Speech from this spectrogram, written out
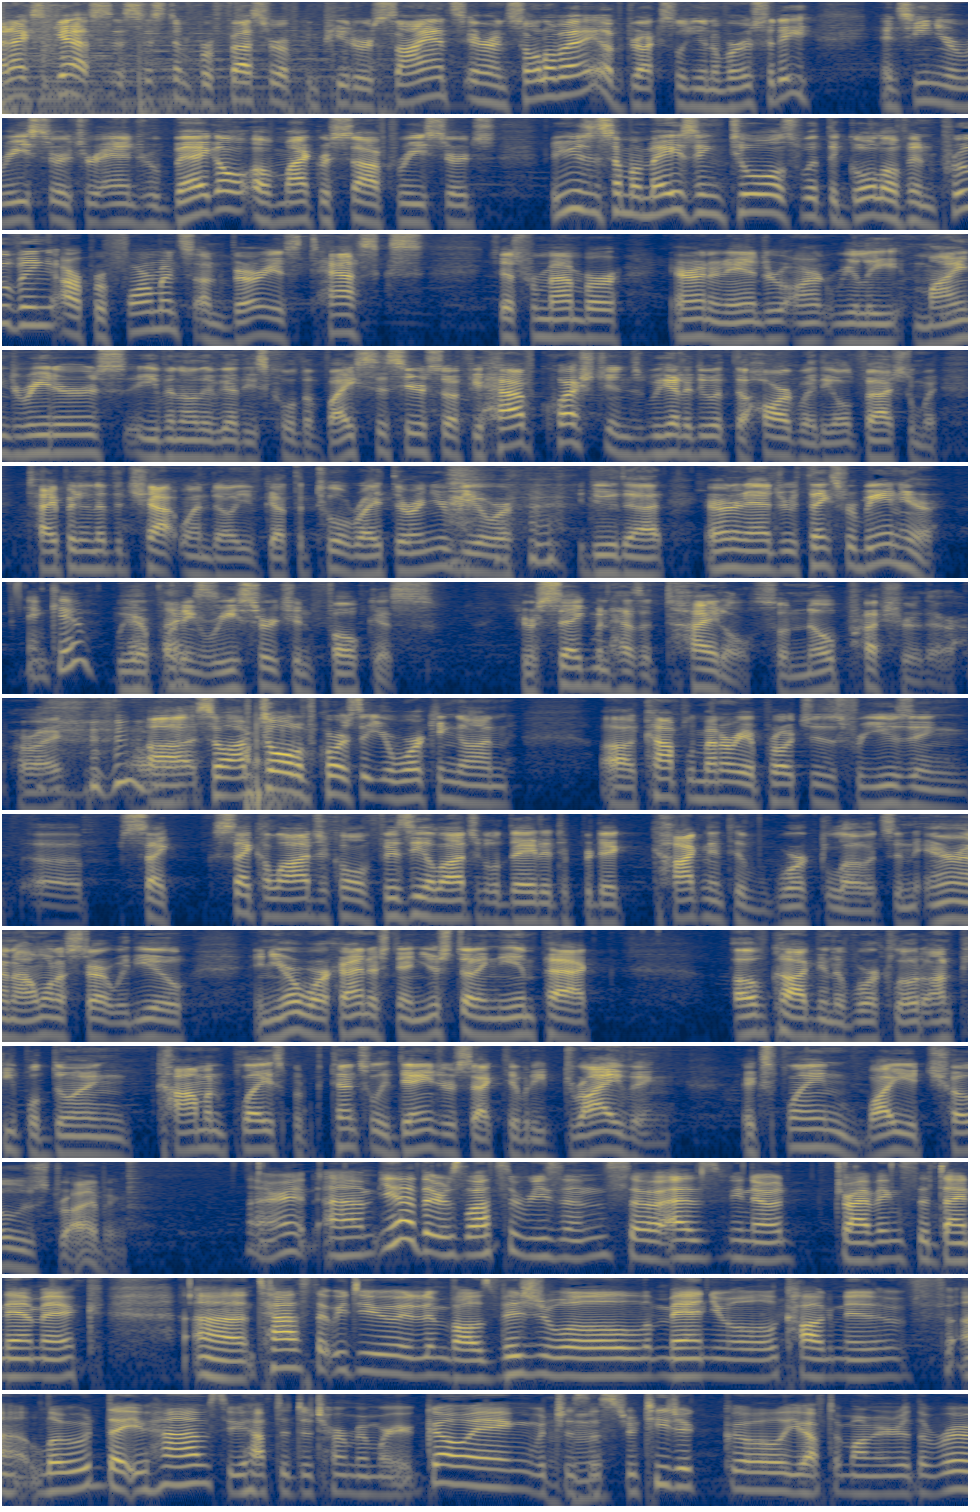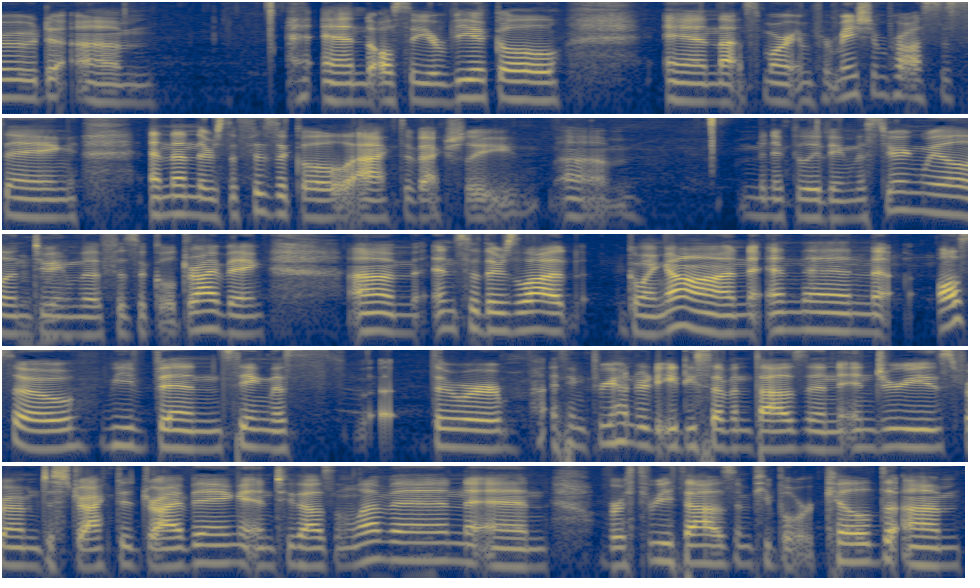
My next guest, Assistant Professor of Computer Science, Erin Solovey of Drexel University, and Senior Researcher Andrew Begel of Microsoft Research. They're using some amazing tools with the goal of improving our performance on various tasks. Just remember, Erin and Andrew aren't really mind readers, even though they've got these cool devices here. So if you have questions, we got to do it the hard way, the old fashioned way. Type it into the chat window. You've got the tool right there in your viewer. you do that. Erin and Andrew, thanks for being here. Thank you. We are putting thanks. research in focus. Your segment has a title, so no pressure there. All right. uh, so I'm told, of course, that you're working on uh, complementary approaches for using uh, psych- psychological, physiological data to predict cognitive workloads. And Erin, I want to start with you. In your work, I understand you're studying the impact of cognitive workload on people doing commonplace but potentially dangerous activity, driving. Explain why you chose driving. All right. Um, yeah, there's lots of reasons. So as we know, driving's the dynamic uh, task that we do. It involves visual, manual, cognitive uh, load that you have. So you have to determine where you're going, which is a strategic goal. You have to monitor the road. Um, and also your vehicle, and that's more information processing. And then there's the physical act of actually um, manipulating the steering wheel and doing the physical driving. Um, and so there's a lot going on. And then also, we've been seeing this. There were, I think, 387,000 injuries from distracted driving in 2011, and over 3,000 people were killed. Um,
